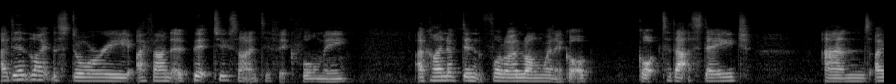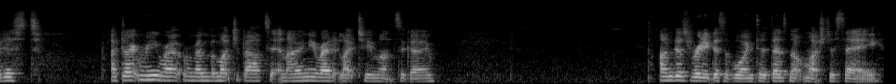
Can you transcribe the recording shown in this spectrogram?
I didn't like the story. I found it a bit too scientific for me. I kind of didn't follow along when it got got to that stage, and I just I don't really re remember much about it, and I only read it like two months ago. I'm just really disappointed. There's not much to say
